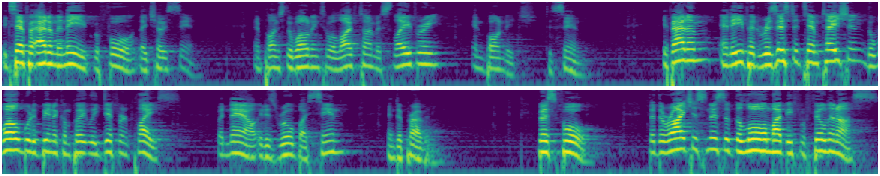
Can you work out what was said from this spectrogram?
except for Adam and Eve before they chose sin and plunged the world into a lifetime of slavery and bondage to sin. If Adam and Eve had resisted temptation, the world would have been a completely different place. But now it is ruled by sin and depravity. Verse 4 That the righteousness of the law might be fulfilled in us,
